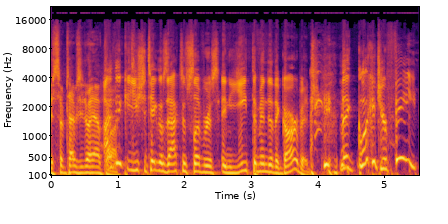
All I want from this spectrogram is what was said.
sometimes you don't have. I think you should take those active slippers and yeet them into the garbage. like, look at your feet.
